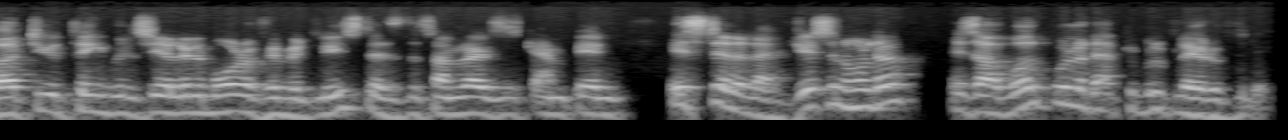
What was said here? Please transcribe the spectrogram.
but you think we'll see a little more of him at least as the Sunrisers' campaign is still alive. Jason Holder is our Whirlpool Adaptable Player of the Day.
